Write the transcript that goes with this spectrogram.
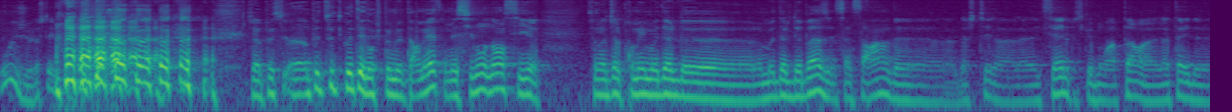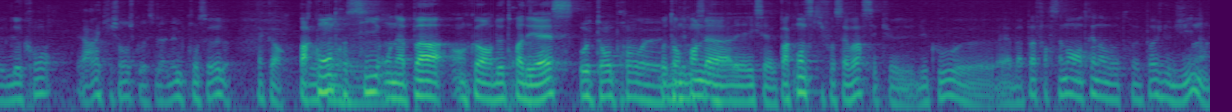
oui, je vais l'acheter. J'ai un peu, un peu de sous de côté, donc je peux me le permettre. Mais sinon, non, si, euh, si on a déjà le premier modèle de, le modèle de base, ça ne sert à rien d'acheter la, la XL, parce que bon, à part euh, la taille de, de l'écran, n'y a rien qui change, quoi. C'est la même console. D'accord. Par Donc, contre, euh, si on n'a pas encore de 3DS, Autant prendre. euh, autant prendre la, la XL. Par contre, ce qu'il faut savoir, c'est que du coup, euh, elle ne va pas forcément rentrer dans votre poche de jean.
